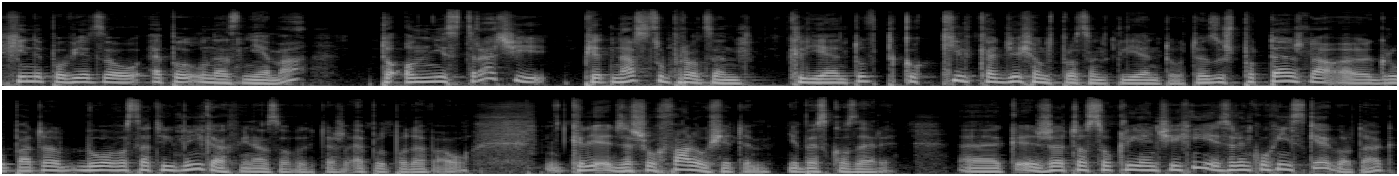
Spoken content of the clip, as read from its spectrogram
Chiny powiedzą Apple u nas nie ma, to on nie straci 15% klientów, tylko kilkadziesiąt procent klientów. To jest już potężna e, grupa, to było w ostatnich wynikach finansowych też Apple podawało. Zresztą chwalą się tym, nie bez kozery, e, że to są klienci z rynku chińskiego, tak?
